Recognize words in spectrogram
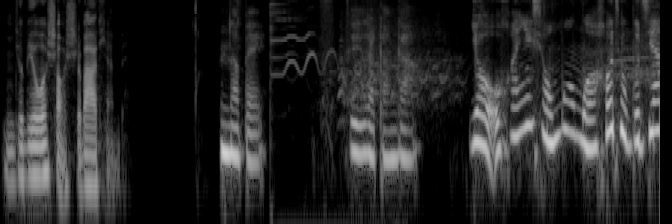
你就比我少十八天呗。那呗，这有点尴尬。哟，欢迎小默默，好久不见。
